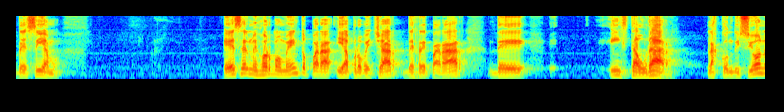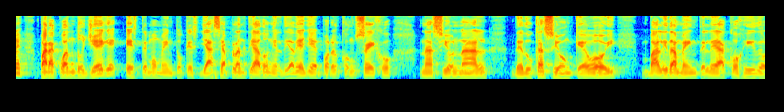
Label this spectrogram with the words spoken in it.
decíamos, es el mejor momento para y aprovechar de reparar, de instaurar las condiciones para cuando llegue este momento que ya se ha planteado en el día de ayer por el Consejo Nacional de Educación, que hoy válidamente le ha acogido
